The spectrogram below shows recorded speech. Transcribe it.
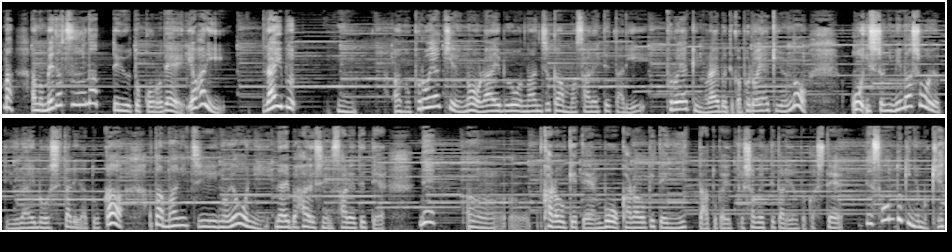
まあ、あの、目立つなっていうところで、やはり、ライブ、うん、あの、プロ野球のライブを何時間もされてたり、プロ野球のライブっていうか、プロ野球のを一緒に見ましょうよっていうライブをしたりだとか、あとは毎日のようにライブ配信されてて、で、うん、カラオケ店、某カラオケ店に行ったとか言って喋ってたりだとかして、で、その時にも結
